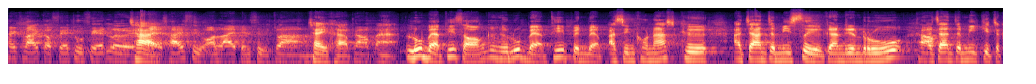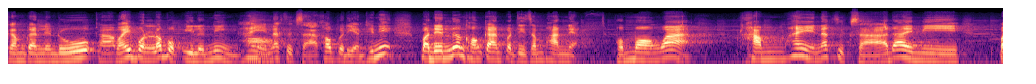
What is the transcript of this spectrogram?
คล้ายๆกับ Face to Face เลยใช่ แต่ใช้สื่อออนไลน์เป็นสื่อกลาง ใช่ครับครับ อ่ารูปแบบที่ 2 ก็คือรูปแบบที่เป็นแบบ asynchronous คืออาจารย์จะมีสื่อการเรียนรู้ ครับอาจารย์จะมีกิจกรรมการเรียนรู้ ครับไว้บนระบบ e-learning ให้อ๋อนักศึกษาเข้าไปเรียน ทีนี้ประเด็นเรื่องของการปฏิสัมพันธ์เนี่ยผมมองว่าทำให้นักศึกษาได้มี ป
